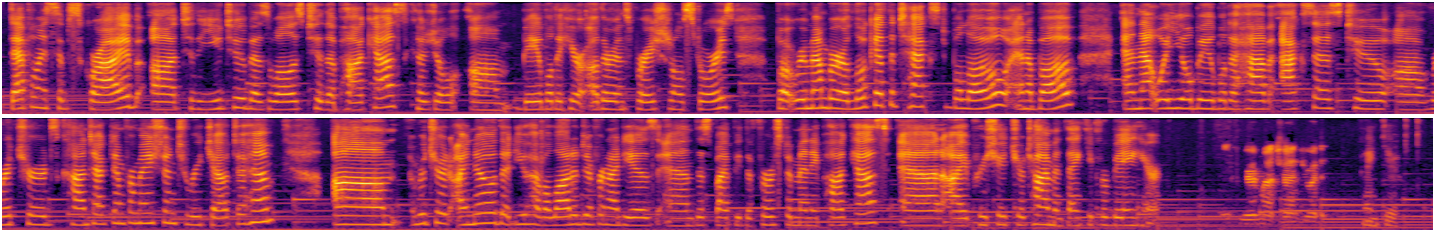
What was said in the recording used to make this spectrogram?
definitely subscribe uh, to the YouTube as well as to the podcast because you'll um, be able to hear other inspirational stories. But remember, look at the text below and above, and that way you'll be able to have access to uh, Richard's contact information to reach out to him. Um, Richard, I know that you have a lot of different ideas, and this might be the first of many podcasts. And I appreciate your time and thank you for being here. Thank you very much. I enjoyed it. Thank you.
